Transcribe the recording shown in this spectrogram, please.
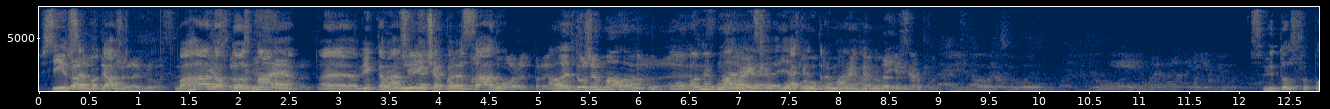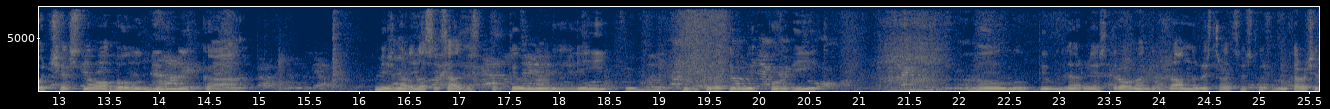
Всі все Кожен покажуть. приносить. Багато Я хто знає себе. е, Віктора Ну, Андрійовича яке пересаду, говорить, але дуже мало Тут е, плохо не буває, знає, як він руку тримає голубів. Свідоцтво почесного голубівника. Міжнародна асоціація спортивного літніх декоративних порід. Голубів зареєстрована державна реєстрація служби. Ну, коротше,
